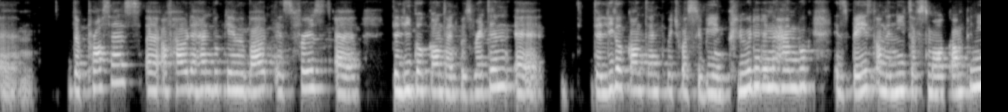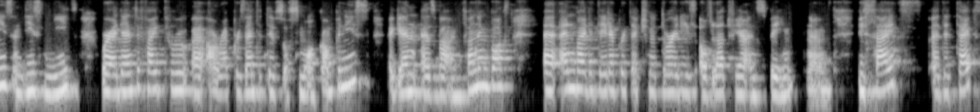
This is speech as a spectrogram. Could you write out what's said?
Um, the process uh, of how the handbook came about is first uh, the legal content was written. The legal content which was to be included in the handbook is based on the needs of small companies and these needs were identified through uh, our representatives of small companies, again ESBA and FundingBox, uh, and by the data protection authorities of Latvia and Spain. Um, besides uh, the text,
